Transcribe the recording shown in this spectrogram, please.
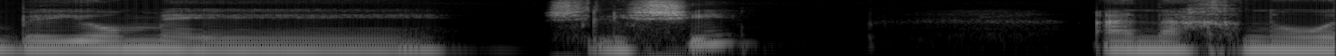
ביום שלישי, אנחנו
